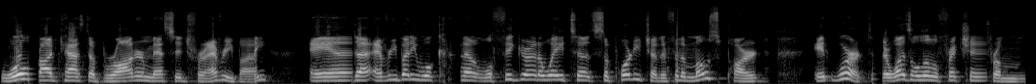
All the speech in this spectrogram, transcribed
We'll broadcast a broader message for everybody, and uh, everybody will kind of will figure out a way to support each other. For the most part, it worked. There was a little friction from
